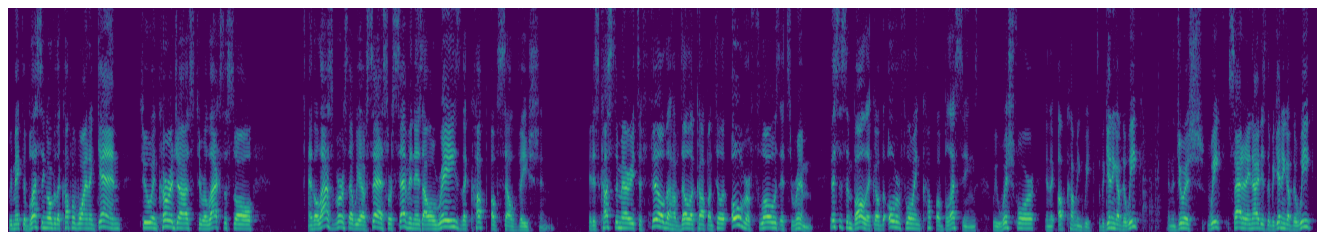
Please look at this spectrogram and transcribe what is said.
we make the blessing over the cup of wine again to encourage us, to relax the soul, and the last verse that we have said, source 7, is I will raise the cup of salvation. It is customary to fill the Havdalah cup until it overflows its rim. This is symbolic of the overflowing cup of blessings we wish for in the upcoming week. It's the beginning of the week. In the Jewish week, Saturday night is the beginning of the week.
